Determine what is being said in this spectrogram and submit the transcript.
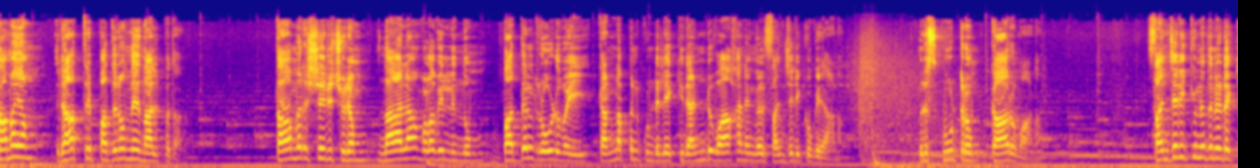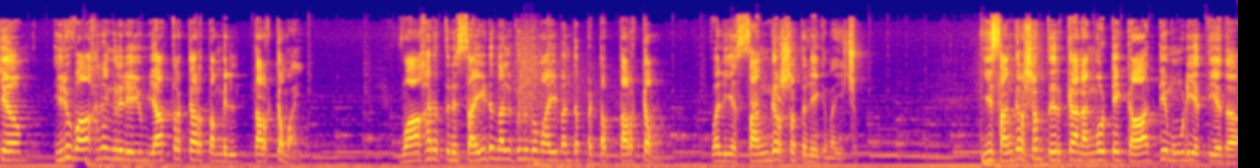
സമയം രാത്രി പതിനൊന്ന് നാൽപ്പത്. താമരശ്ശേരി ചുരം നാലാം വളവിൽ നിന്നും ബദൽ റോഡ് വഴി കണ്ണപ്പൻ കണ്ണപ്പൻകുണ്ടിലേക്ക് രണ്ട് വാഹനങ്ങൾ സഞ്ചരിക്കുകയാണ്. ഒരു സ്കൂട്ടറും കാറുമാണ്. സഞ്ചരിക്കുന്നതിനിടയ്ക്ക് ഇരു വാഹനങ്ങളിലെയും യാത്രക്കാർ തമ്മിൽ തർക്കമായി. വാഹനത്തിന് സൈഡ് നൽകുന്നതുമായി ബന്ധപ്പെട്ട തർക്കം വലിയ സംഘർഷത്തിലേക്ക് നയിച്ചു. ഈ സംഘർഷം തീർക്കാൻ അങ്ങോട്ടേക്ക് ആദ്യം ഓടിയെത്തിയത്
